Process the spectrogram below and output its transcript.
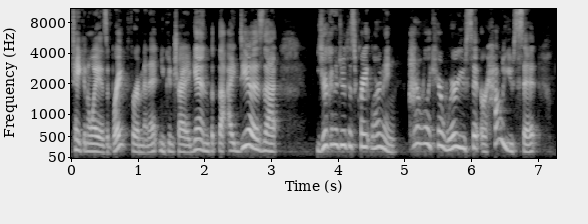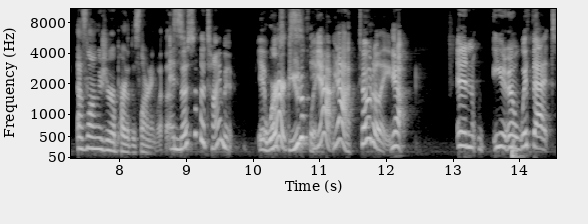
taken away as a break for a minute. And you can try again. But the idea is that you're going to do this great learning. I don't really care where you sit or how you sit, as long as you're a part of this learning with us. And most of the time, it it, It works works beautifully. Yeah, Yeah. totally. yeah, And you know, with that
